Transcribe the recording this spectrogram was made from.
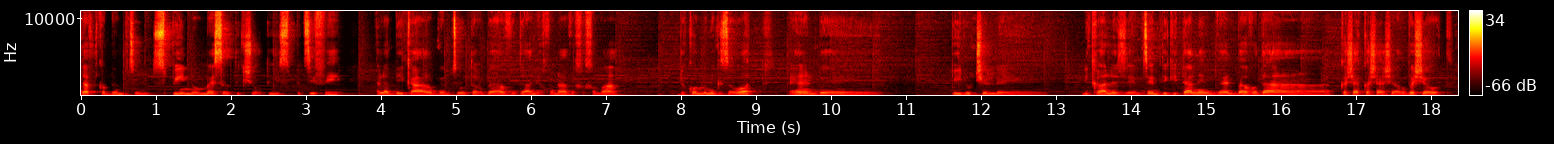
דווקא באמצעות ספין או מסר תקשורתי ספציפי אלא בעיקר באמצעות הרבה עבודה נכונה וחכמה בכל מיני גזרות, הן בפעילות של אה, נקרא לזה אמצעים דיגיטליים והן בעבודה קשה קשה של הרבה שעות.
